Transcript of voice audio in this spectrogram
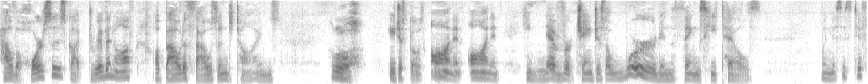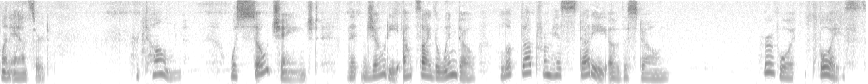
how the horses got driven off about a thousand times. Ugh, he just goes on and on, and he never changes a word in the things he tells. When Mrs. Tiflin answered, her tone was so changed that Jody, outside the window, looked up from his study of the stone. Her vo- voice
